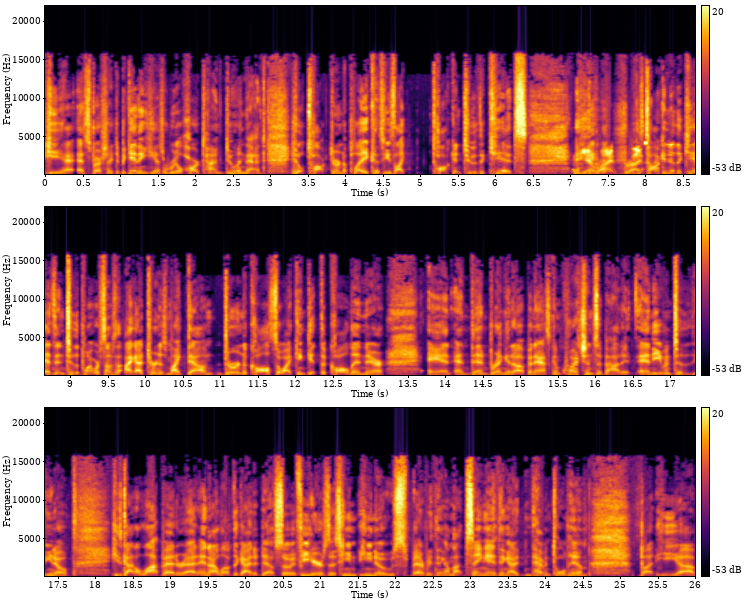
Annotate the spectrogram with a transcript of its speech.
He, ha- especially at the beginning, he has a real hard time doing that. He'll talk during the play because he's like, talking to the kids. Yeah, right, right. He's talking to the kids, and to the point where sometimes I got to turn his mic down during the call so I can get the call in there, and and then bring it up and ask him questions about it. And even to you know, he's gotten a lot better at. it. And I love the guy to death. So if he hears this, he he knows everything. I'm not saying anything I haven't told him, but he. Uh,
